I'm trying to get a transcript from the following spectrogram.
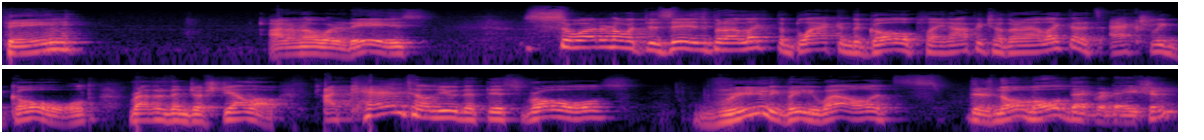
thing. I don't know what it is. So I don't know what this is, but I like the black and the gold playing off each other, and I like that it's actually gold rather than just yellow. I can tell you that this rolls really, really well. It's There's no mold degradation.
